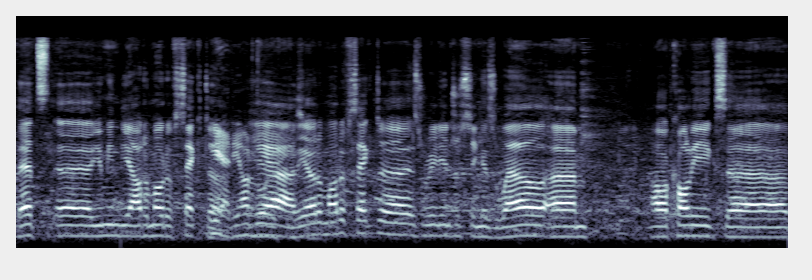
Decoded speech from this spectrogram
That's uh, you mean the automotive sector? Yeah, the automotive. Yeah, the automotive sector is really interesting as well. Um, our colleagues, uh,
